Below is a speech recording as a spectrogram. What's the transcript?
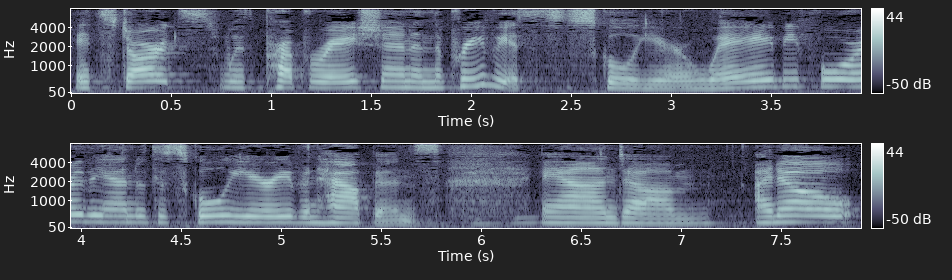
It starts with preparation in the previous school year, way before the end of the school year even happens. Mm-hmm. And um, I know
